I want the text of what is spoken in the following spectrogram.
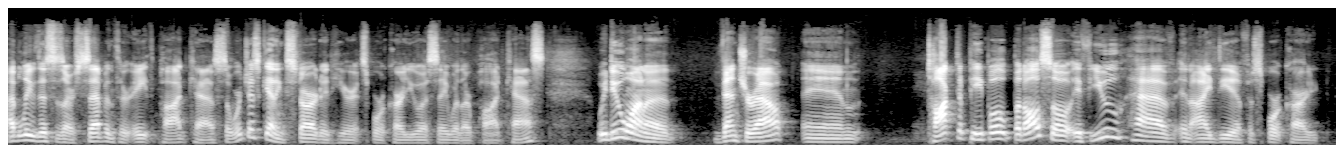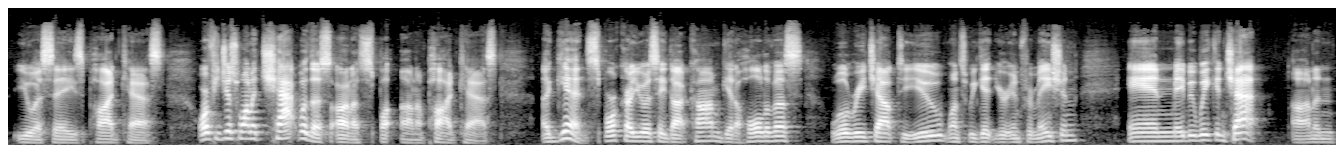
I believe this is our seventh or eighth podcast. So we're just getting started here at Sport Car USA with our podcast. We do want to venture out and talk to people, but also if you have an idea for Sport Car USA's podcast, or if you just want to chat with us on a on a podcast, again, sportcarusa.com, get a hold of us. We'll reach out to you once we get your information. and maybe we can chat on an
